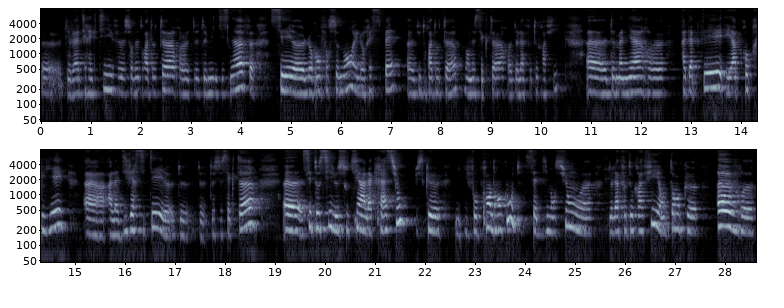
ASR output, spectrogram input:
de la directive sur le droit d'auteur de 2019, c'est le renforcement et le respect du droit d'auteur dans le secteur de la photographie, de manière adapté et approprié à, la diversité euh, de, ce secteur. Euh, c'est aussi le soutien à la création, puisqu'il faut prendre en compte cette dimension euh, de la photographie en tant qu'œuvre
